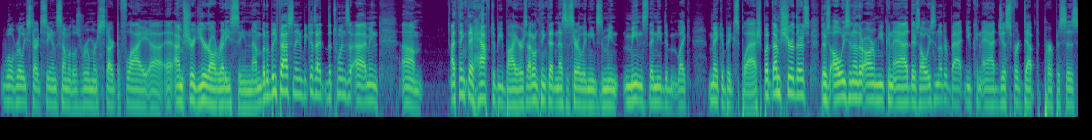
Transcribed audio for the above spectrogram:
we'll really start seeing some of those rumors start to fly. Uh, I'm sure you're already seeing them, but it'll be fascinating because I, the Twins. Uh, I mean, um, I think they have to be buyers. I don't think that necessarily needs to mean means they need to like make a big splash. But I'm sure there's there's always another arm you can add. There's always another bat you can add just for depth purposes.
